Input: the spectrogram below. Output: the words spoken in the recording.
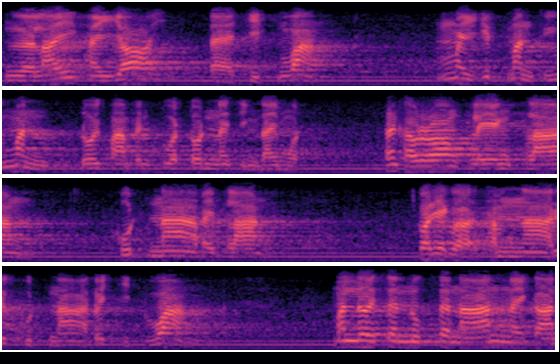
เหงื่อไหลไขย้อย แต่จิตว่าง ไม่ยึดมั่นถือมั่นโดยความเป็นตัวตนในสิ่งใดหมดท่านเขาร้องเพลงพลาง ขุดนาไปพลาง ก็เรียกว่าทำนาหรือขุดนาด้วยจิตว่าง มันเลยสนุกสนานในการ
